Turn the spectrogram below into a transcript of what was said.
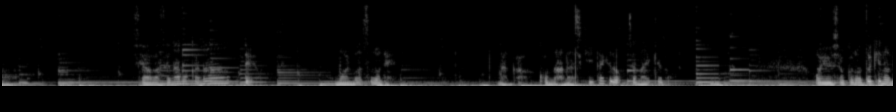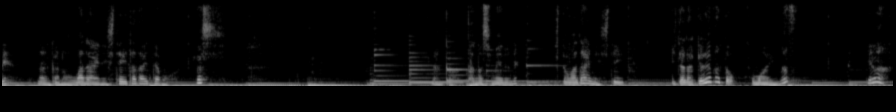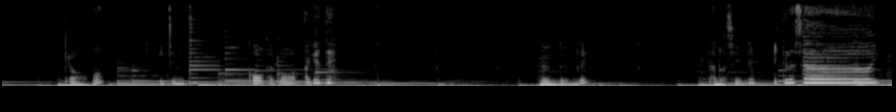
幸せなのかなって思いますので。なんかこんな話聞いたけどじゃないけど、うん、お夕食の時のねなんかの話題にしていただいてもよし。なんか楽しめるね人話題にしていただければと思います。では今日も一日口角を上げてルンルンで楽しんでいってらっしゃい。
